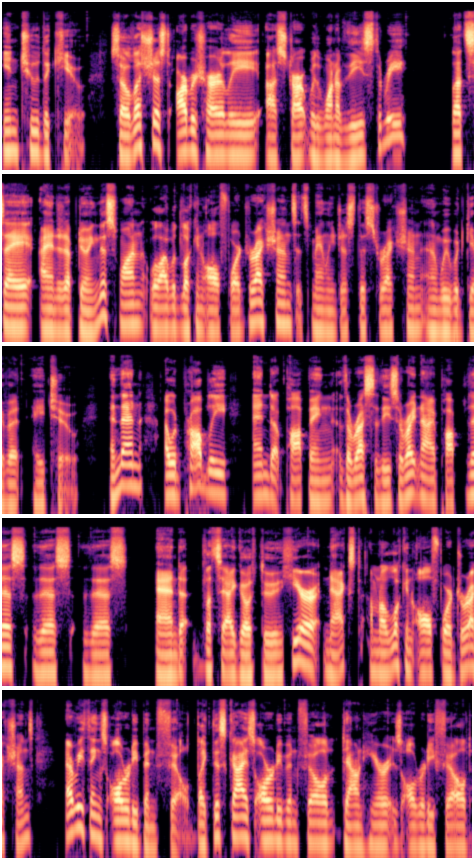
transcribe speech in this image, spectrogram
into the queue. So let's just arbitrarily uh, start with one of these three let's say I ended up doing this one, well, I would look in all four directions. It's mainly just this direction, and we would give it a 2. And then I would probably end up popping the rest of these. So right now I pop this, this, this, and let's say I go through here next. I'm going to look in all four directions. Everything's already been filled. Like this guy's already been filled. Down here is already filled.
